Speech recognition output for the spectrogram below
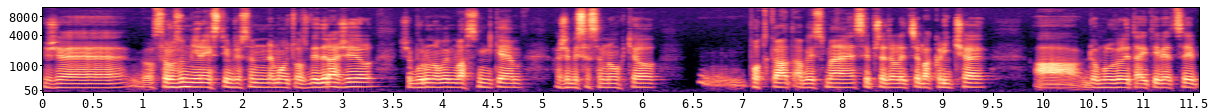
že byl srozuměný s tím, že jsem nemovitost vydražil, že budu novým vlastníkem a že by se se mnou chtěl mm, potkat, aby jsme si předali třeba klíče a domluvili tady ty věci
